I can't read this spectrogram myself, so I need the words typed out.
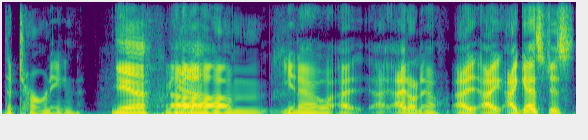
The Turning. Yeah, yeah. Um, you know, I, I, I don't know. I, I, I guess just,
